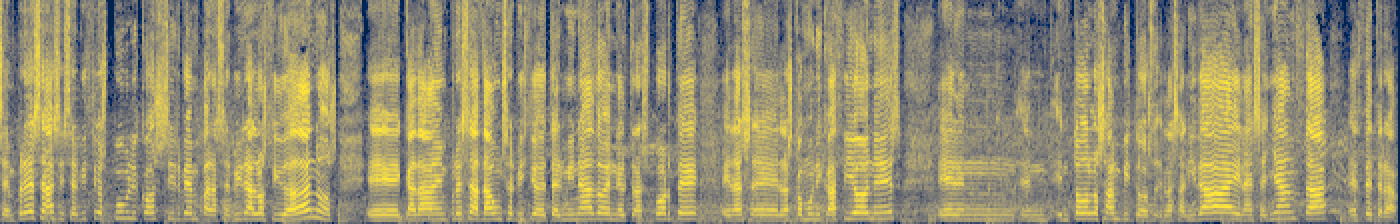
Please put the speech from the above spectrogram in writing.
Las empresas y servicios públicos sirven para servir a los ciudadanos. Eh, cada empresa da un servicio determinado en el transporte, en las, eh, comunicaciones, en, todos los ámbitos, en la sanidad, en la enseñanza, etc.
